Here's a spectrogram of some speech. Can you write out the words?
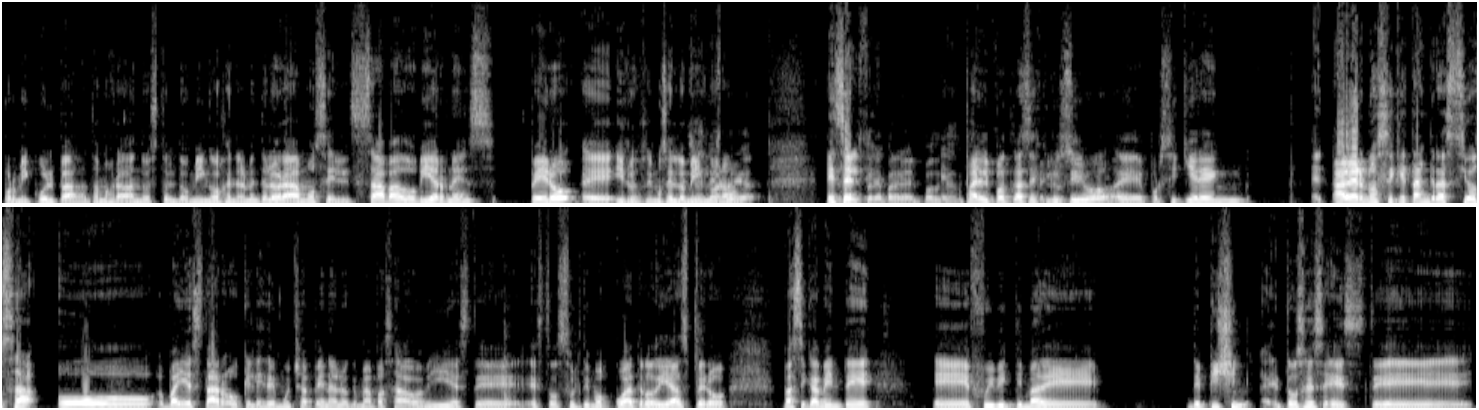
por mi culpa. Estamos grabando esto el domingo. Generalmente lo grabamos el sábado, viernes, pero... eh, y lo subimos el domingo, ¿no? es el... para el podcast. Para el podcast exclusivo, Exclusivo, ¿no? eh, por si quieren... A ver, no sé qué tan graciosa o vaya a estar o que les dé mucha pena lo que me ha pasado a mí este, estos últimos cuatro días, pero básicamente eh, fui víctima de, de phishing. Entonces, este,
